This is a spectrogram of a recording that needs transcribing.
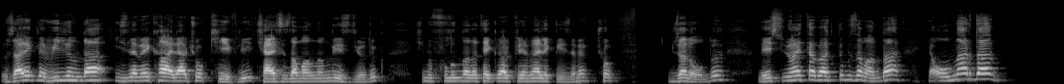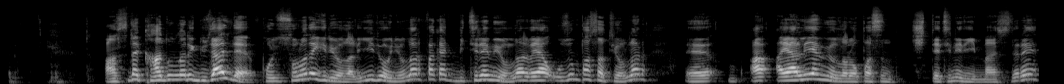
Özellikle William'da izlemek hala çok keyifli. Chelsea zamanlarında izliyorduk. Şimdi Fulham'da da tekrar Premier Lig'de izlemek çok güzel oldu. Leicester United'a baktığımız zaman da ya onlar da aslında kadroları güzel de pozisyona da giriyorlar. iyi de oynuyorlar fakat bitiremiyorlar veya uzun pas atıyorlar e, ayarlayamıyorlar o pasın şiddetini diyeyim ben sizlere.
